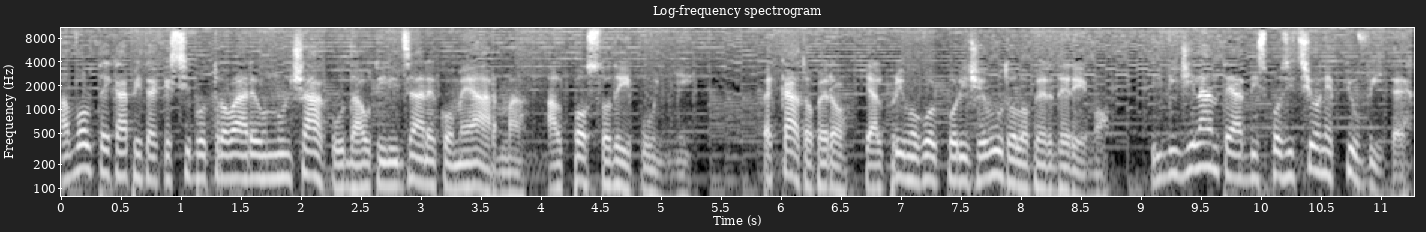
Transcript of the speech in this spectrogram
A volte capita che si può trovare un nunchaku da utilizzare come arma al posto dei pugni. Peccato però che al primo colpo ricevuto lo perderemo. Il vigilante ha a disposizione più vite,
